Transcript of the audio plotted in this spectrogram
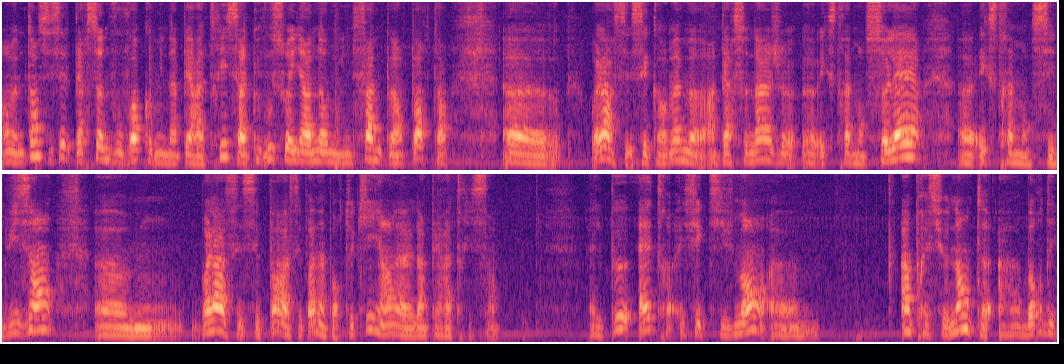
En même temps, si cette personne vous voit comme une impératrice, hein, que vous soyez un homme ou une femme, peu importe, hein, euh, voilà, c'est quand même un personnage euh, extrêmement solaire, euh, extrêmement séduisant. voilà, c'est pas, pas n'importe qui, hein, l'impératrice. Elle peut être effectivement impressionnante à aborder.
